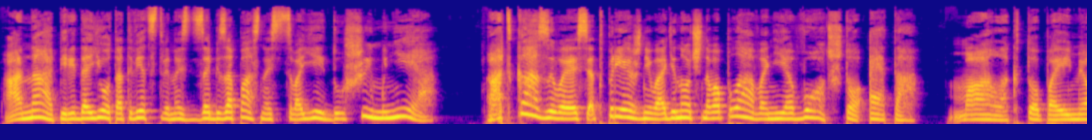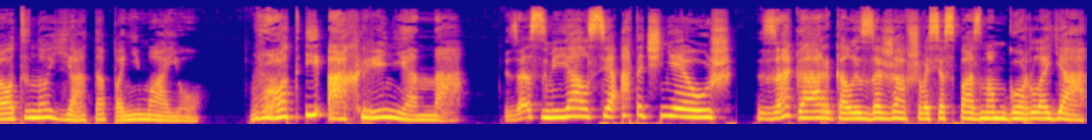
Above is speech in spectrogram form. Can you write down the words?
Она передает ответственность за безопасность своей души мне, Отказываясь от прежнего одиночного плавания, вот что это. Мало кто поймет, но я-то понимаю. Вот и охрененно. Засмеялся, а точнее уж, закаркал из зажавшегося спазмом горла я,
